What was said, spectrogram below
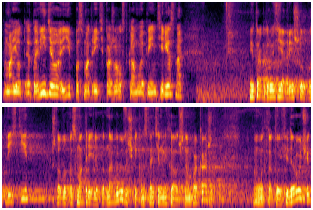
мое это видео и посмотрите, пожалуйста, кому это интересно. Итак, друзья, решил потрясти, чтобы посмотрели под нагрузочкой. Константин Михайлович нам покажет. Вот такой фидерочек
